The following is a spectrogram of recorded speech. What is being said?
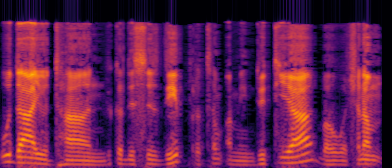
Udayudhan, because this is the Pratham, I mean, Dvitiya Bahuvachanam.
